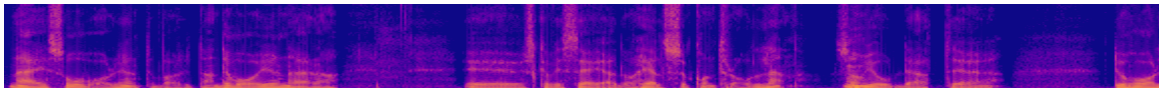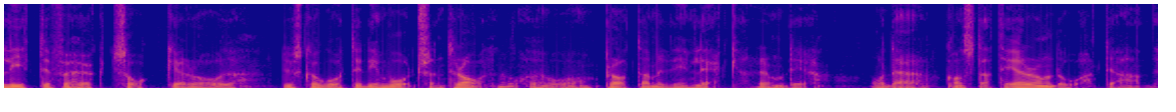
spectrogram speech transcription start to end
nej, så var det ju inte bara. Utan det var ju den här, eh, ska vi säga då, hälsokontrollen som mm. gjorde att eh, du har lite för högt socker och du ska gå till din vårdcentral och, och prata med din läkare om det. Och där konstaterade de då att jag hade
